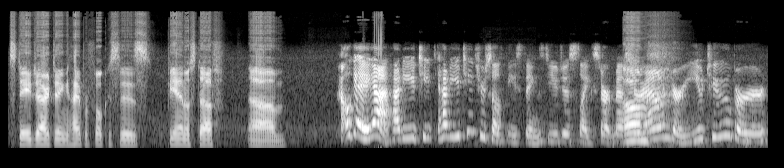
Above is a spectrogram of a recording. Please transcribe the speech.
stage acting, hyper focuses, piano stuff. Um, okay, yeah. How do you teach? How do you teach yourself these things? Do you just like start messing Um, around, or YouTube, or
